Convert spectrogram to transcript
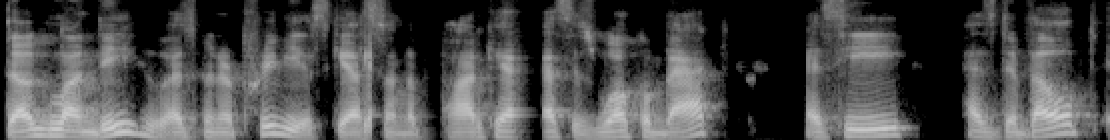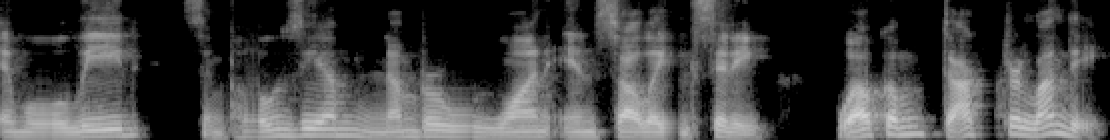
Doug Lundy, who has been a previous guest on the podcast, is welcome back as he has developed and will lead symposium number one in Salt Lake City. Welcome, Dr. Lundy.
